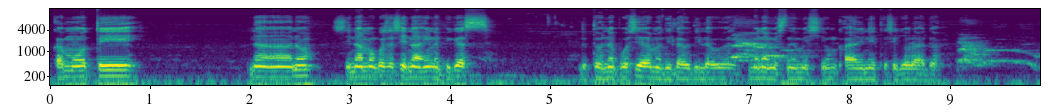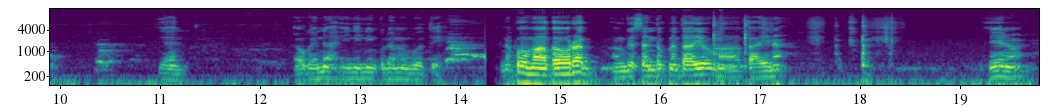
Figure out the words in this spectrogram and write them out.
kamote na ano, sinama ko sa sinaing na bigas. Luto na po siya, madilaw-dilaw, manamis-namis yung kanin nito sigurado. Yan. Okay na, ininin ko lang mabuti. Ano po mga kaurag, hanggang sandok na tayo, makakain na. Yan o.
